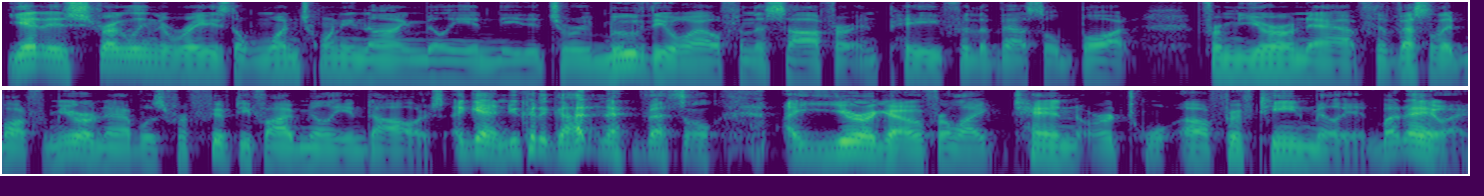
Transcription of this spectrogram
yet is struggling to raise the 129 million needed to remove the oil from the Safer and pay for the vessel bought from Euronav. The vessel they bought from Euronav was for $55 million. Again, you could have gotten that vessel a year ago for like 10 or uh, 15 million. But anyway,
